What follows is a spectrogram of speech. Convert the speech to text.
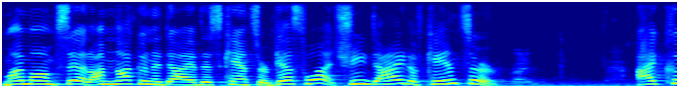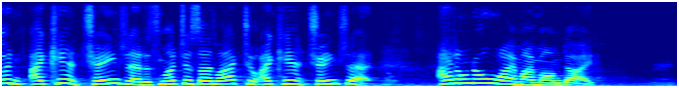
My mom said, "I'm not going to die of this cancer." Guess what? She died of cancer. Right. I couldn't I can't change that as much as I'd like to. I can't change that. No. I don't know why my mom died. Right.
